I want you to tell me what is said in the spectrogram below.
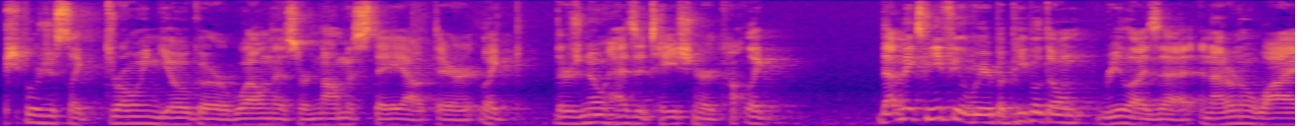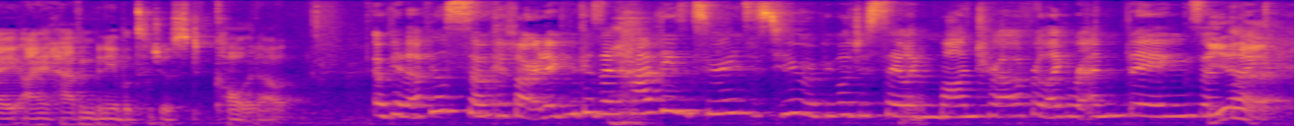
people are just like throwing yoga or wellness or namaste out there like there's no hesitation or like that makes me feel weird but people don't realize that and I don't know why I haven't been able to just call it out. Okay, that feels so cathartic because I've had these experiences too where people just say like mantra for like random things and Yeah. like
